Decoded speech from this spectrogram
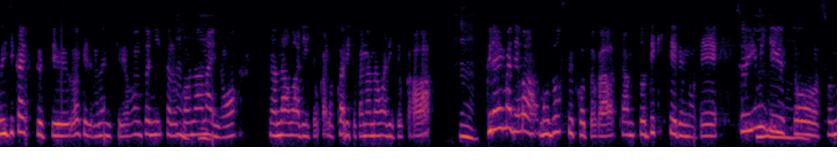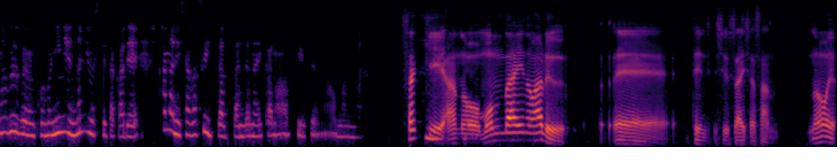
V 字回復っていうわけでもないんですけど、本当にそのコロナ前の7割とか6割とか7割とかうんぐらいまでは戻すことがちゃんとできてるので、そういう意味で言うと、その部分、この2年何をしてたかで、かなり差がついちゃったんじゃないかなっていうふうには思います。さっき、うんあの問題のある、えー展示主催者さんのっ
